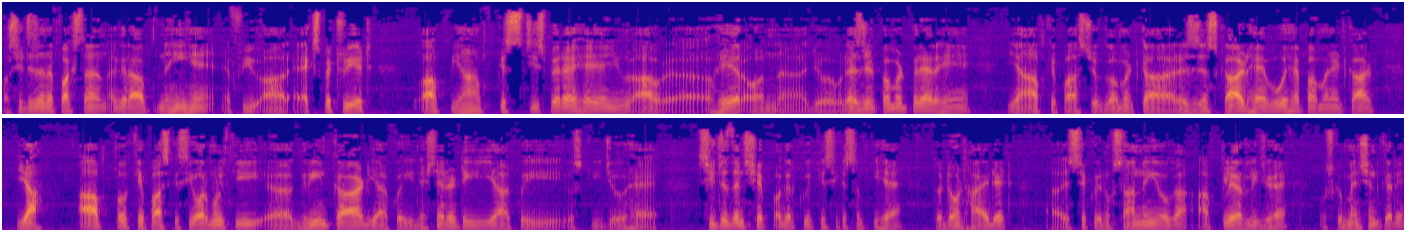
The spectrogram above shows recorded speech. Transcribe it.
اور سٹیزن آف پاکستان اگر آپ نہیں ہیں اف یو آر ایکسپیکٹریٹ آپ یہاں کس چیز پہ رہے ہیں یو آر ہیئر آن جو ریزیڈنٹ پرمٹ پہ رہ رہے ہیں، یا آپ کے پاس جو گورنمنٹ کا ریزیڈنس کارڈ ہے، وہ ہے پرماننٹ کارڈ یا آپ کے پاس کسی اور ملک کی uh, گرین کارڈ یا کوئی نیشنلٹی یا کوئی اس کی جو ہے سٹیزن شپ اگر کوئی کسی قسم کی ہے، تو ڈونٹ ہائڈ اٹ اس سے کوئی نقصان نہیں ہوگا، آپ کلیئرلی جو ہے اس کو مینشن کریں،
